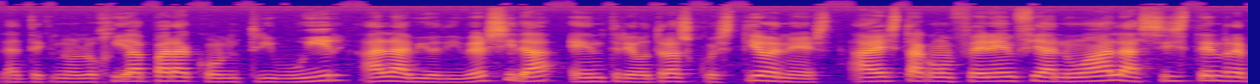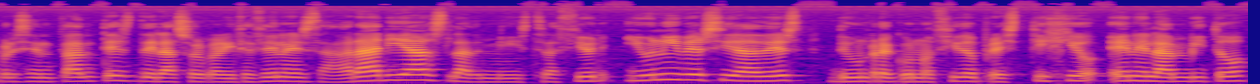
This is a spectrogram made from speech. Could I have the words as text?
la tecnología para contribuir a la biodiversidad, entre otras cuestiones. A esta conferencia anual asisten representantes de las organizaciones agrarias, la administración y universidades de un reconocido prestigio en el ámbito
